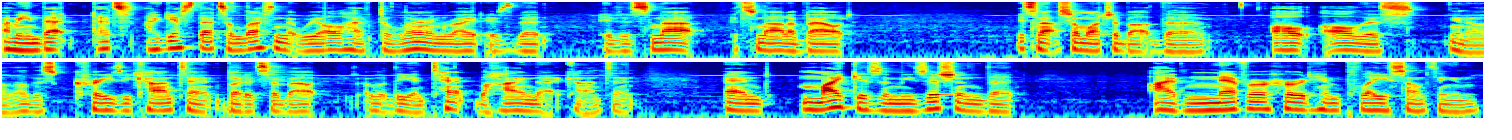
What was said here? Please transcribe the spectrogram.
I mean that that's I guess that's a lesson that we all have to learn, right? Is that it is not it's not about it's not so much about the all all this you know all this crazy content, but it's about the intent behind that content. And Mike is a musician that I've never heard him play something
